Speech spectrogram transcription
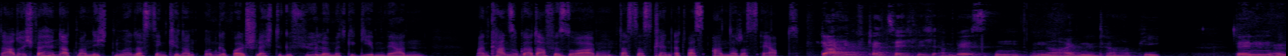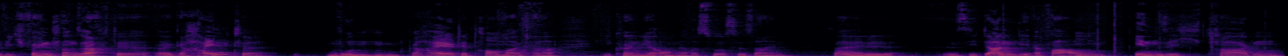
Dadurch verhindert man nicht nur, dass den Kindern ungewollt schlechte Gefühle mitgegeben werden, man kann sogar dafür sorgen, dass das Kind etwas anderes erbt. Da hilft tatsächlich am besten eine eigene Therapie. Denn äh, wie ich vorhin schon sagte, äh, geheilte Wunden, geheilte Traumata, die können ja auch eine Ressource sein, weil sie dann die Erfahrungen in sich tragen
